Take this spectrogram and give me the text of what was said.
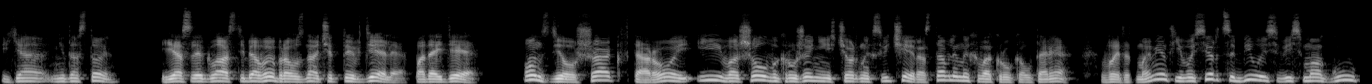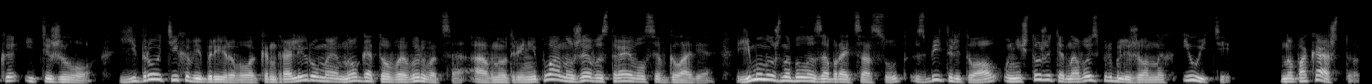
«Я недостоин». «Если глаз тебя выбрал, значит ты в деле. Подойди». Он сделал шаг, второй, и вошел в окружение из черных свечей, расставленных вокруг алтаря. В этот момент его сердце билось весьма гулко и тяжело. Ядро тихо вибрировало, контролируемое, но готовое вырваться, а внутренний план уже выстраивался в голове. Ему нужно было забрать сосуд, сбить ритуал, уничтожить одного из приближенных и уйти. Но пока что,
